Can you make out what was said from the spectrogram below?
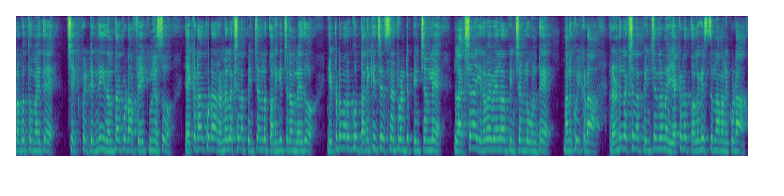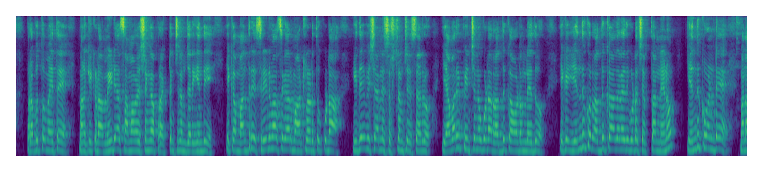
ప్రభుత్వం అయితే చెక్ పెట్టింది. ఇదంతా కూడా ఫేక్ న్యూస్. ఎక్కడా కూడా రెండు లక్షల పింఛన్లు తొలగించడం లేదు. ఇప్పటి వరకు తనిఖీ చేసినటువంటి పింఛన్లే లక్ష ఇరవై వేల పింఛన్లు ఉంటే మనకు ఇక్కడ రెండు లక్షల పింఛన్లను ఎక్కడ తొలగిస్తున్నామని కూడా ప్రభుత్వం అయితే మనకి ఇక్కడ మీడియా సమావేశంగా ప్రకటించడం జరిగింది. ఇక మంత్రి శ్రీనివాస్ గారు మాట్లాడుతూ కూడా ఇదే విషయాన్ని స్పష్టం చేశారు. ఎవరి పింఛను కూడా రద్దు కావడం లేదు. ఇక ఎందుకు రద్దు కాదనేది కూడా చెప్తాను నేను. ఎందుకు అంటే మన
